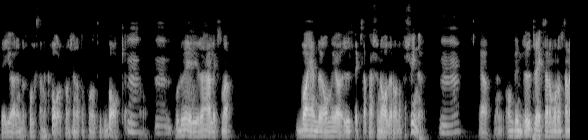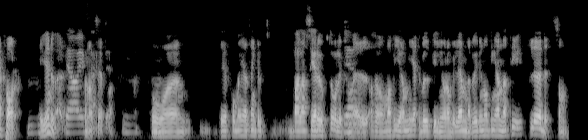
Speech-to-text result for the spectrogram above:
det gör ändå att folk stannar kvar för de känner att de får någonting tillbaka. Liksom. Mm. Och då är det ju det här liksom att vad händer om jag utvecklar personalen och de försvinner? Mm. Ja, men om du inte utvecklar dem och de stannar kvar Mm. är ju ännu värre. Ja, på något sätt? Mm. Och eh, det får man helt enkelt balansera upp då liksom. Med, alltså, om man får ge dem en jättebra utbildning och de vill lämna då är det någonting annat i flödet som,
